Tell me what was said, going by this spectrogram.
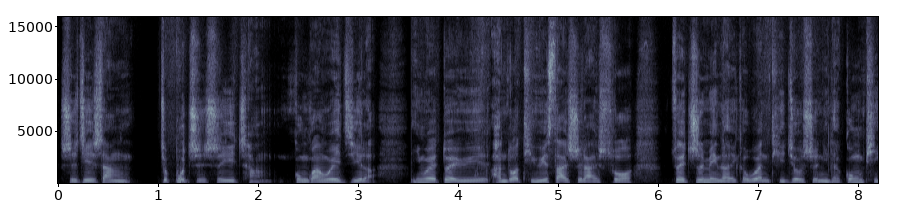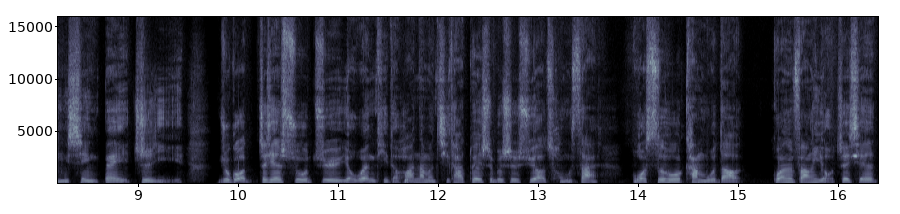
实际上就不只是一场公关危机了。因为对于很多体育赛事来说，最致命的一个问题就是你的公平性被质疑。如果这些数据有问题的话，那么其他队是不是需要重赛？我似乎看不到官方有这些。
